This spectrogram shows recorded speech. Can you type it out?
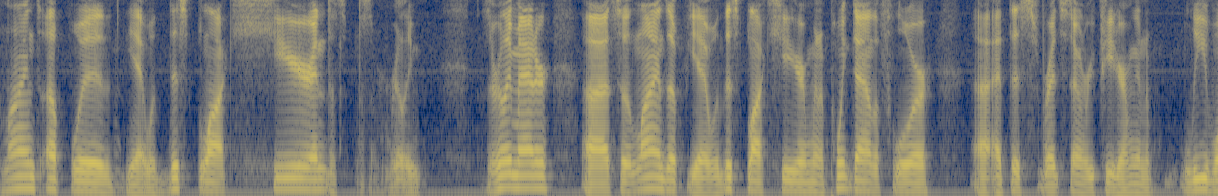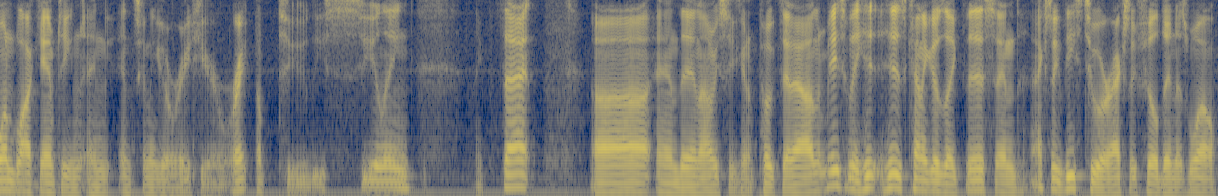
lines up with yeah with this block here, and doesn't really does it really matter? Uh, so it lines up yeah with this block here. I'm going to point down the floor uh, at this redstone repeater. I'm going to leave one block empty, and, and it's going to go right here, right up to the ceiling, like that. Uh, and then obviously you're going to poke that out. And basically his, his kind of goes like this. And actually these two are actually filled in as well.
